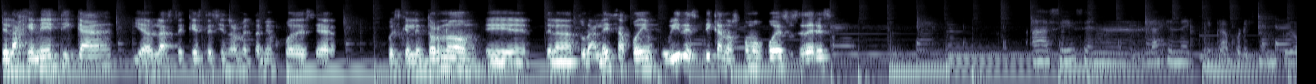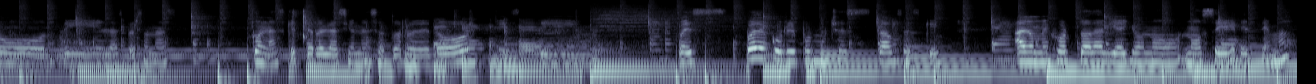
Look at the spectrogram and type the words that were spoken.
de la genética y hablaste que este síndrome también puede ser, pues que el entorno eh, de la naturaleza puede influir. Explícanos cómo puede suceder eso. Así es, en la genética, por ejemplo, de las personas con las que te relacionas a tu alrededor, este, pues puede ocurrir por muchas causas que a lo mejor todavía yo no, no sé del tema,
